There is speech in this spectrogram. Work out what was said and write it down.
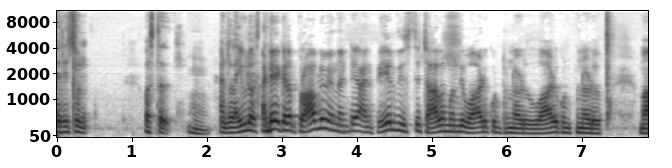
వెరీ సూన్ వస్తుంది. అండ్ లైవ్లో అంటే ఇక్కడ ప్రాబ్లం ఏంటంటే ఆయన పేరు తీస్తే చాలా మంది వాడుకుంటున్నాడు వాడుకుంటున్నాడు. మా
